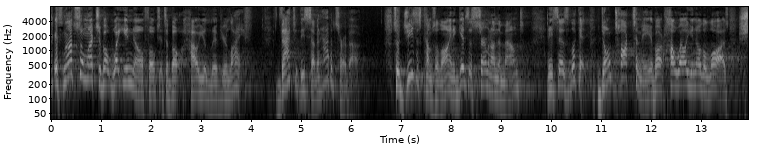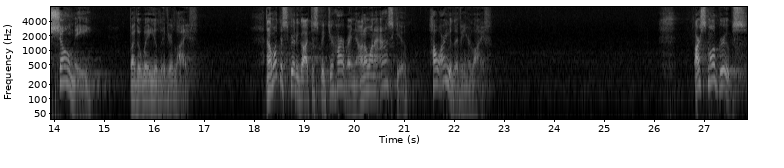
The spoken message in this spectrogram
It's not so much about what you know, folks, it's about how you live your life. That's what these seven habits are about. So Jesus comes along and he gives a sermon on the mount and he says, Look it, don't talk to me about how well you know the laws. Show me by the way you live your life. And I want the Spirit of God to speak to your heart right now. And I want to ask you, how are you living your life? Our small groups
